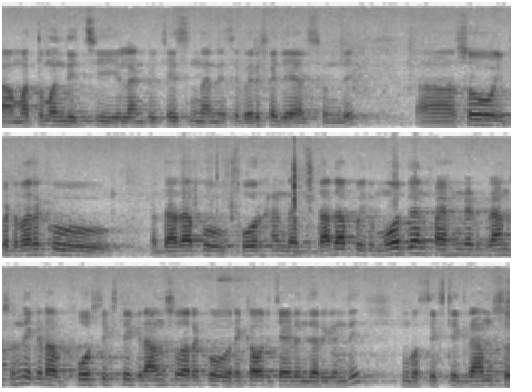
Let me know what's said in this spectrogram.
మత్తు మంది ఇచ్చి ఇలాంటివి చేసిందనేసి వెరిఫై చేయాల్సి ఉంది. సో ఇప్పటి వరకు దాదాపు ఫోర్ హండ్రెడ్ దాదాపు ఇది more than five hundred grams ఉంది. ఇక్కడ ఫోర్ సిక్స్టీ గ్రామ్స్ వరకు రికవరీ చేయడం జరిగింది. ఇంకో సిక్స్టీ గ్రామ్స్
